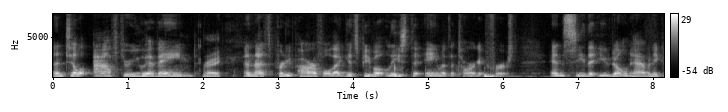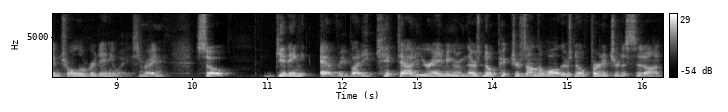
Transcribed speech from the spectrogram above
until after you have aimed. Right. And that's pretty powerful. That gets people at least to aim at the target first and see that you don't have any control over it, anyways, mm-hmm. right? So, getting everybody kicked out of your aiming room. There's no pictures on the wall, there's no furniture to sit on.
